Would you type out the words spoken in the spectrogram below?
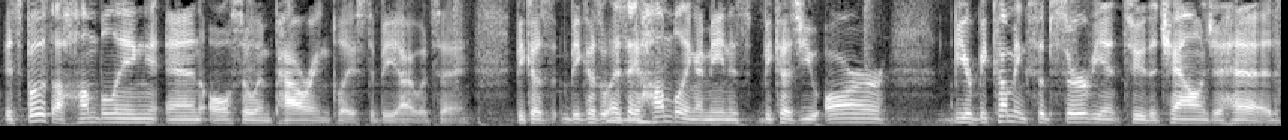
it's both a humbling and also empowering place to be I would say. Because because when I say humbling I mean is because you are you're becoming subservient to the challenge ahead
